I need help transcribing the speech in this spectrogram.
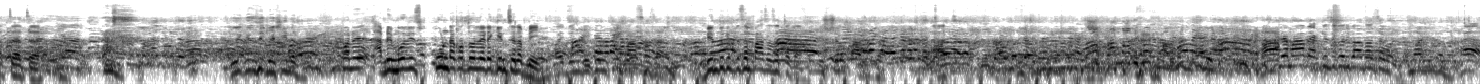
আচ্ছা আচ্ছা। দুই কেজি বেশি না। মানে আপনি মরিচ কোনটা কত রেটে কিনছেন আপনি? বিন্দু কিনতেছেন পাঁচ হাজার টাকা। আচ্ছা। এক কেজি করে বাদ আছে হ্যাঁ।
